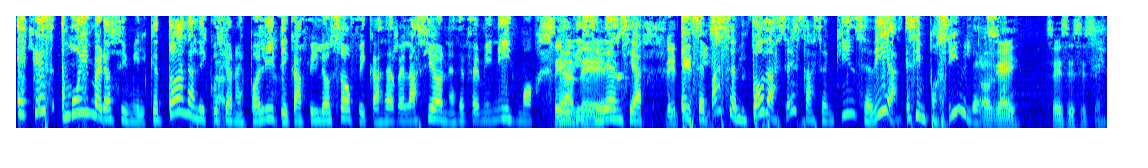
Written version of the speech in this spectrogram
Es que es muy inverosímil que todas las discusiones políticas, filosóficas, de relaciones, de feminismo, de disidencia, eh, se pasen todas esas en 15 días. Es imposible. Ok, sí, sí, sí, sí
